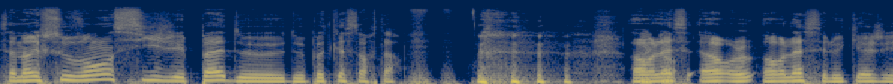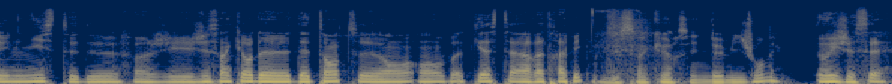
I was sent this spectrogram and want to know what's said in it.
Ça m'arrive souvent si j'ai pas de, de podcast en retard. alors, là, alors, or là, c'est le cas, j'ai une liste de. Enfin, j'ai 5 heures d'attente euh, en, en podcast à rattraper. Mais 5 heures, c'est une demi-journée. Oui, je sais,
